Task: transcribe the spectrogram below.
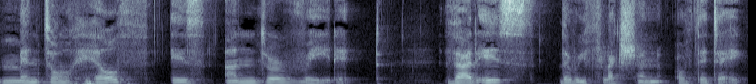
mental health is underrated. That is the reflection of the day.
